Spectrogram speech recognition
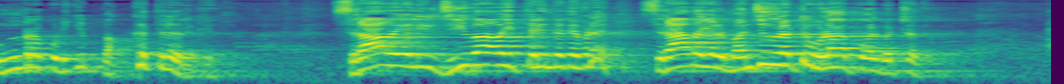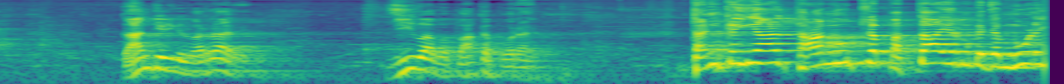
குன்றக்குடிக்கு பக்கத்தில் இருக்கு. சிராவையலில் ஜீவாவை தெரிந்ததை விட சிராவையல் மஞ்சு விரட்டு உலக புகழ் பெற்றது. காந்தியடிகள் வர்றாரு. ஜீவாவை பார்க்க போறாரு. தன் கையால் தான் நூற்ற பத்தாயிரம் கஜம் நூலை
